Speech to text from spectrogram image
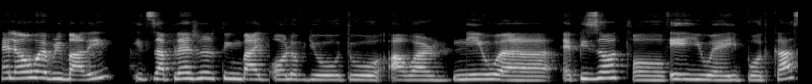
Hello, everybody. It's a pleasure to invite all of you to our new uh, episode of AUA podcast.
